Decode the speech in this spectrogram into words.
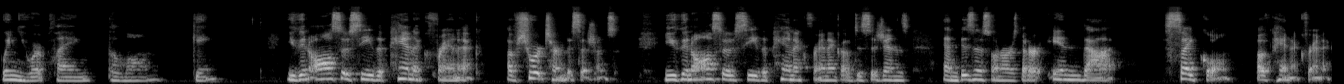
when you are playing the long game. You can also see the panic frantic of short term decisions. You can also see the panic frantic of decisions and business owners that are in that cycle of panic frantic.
